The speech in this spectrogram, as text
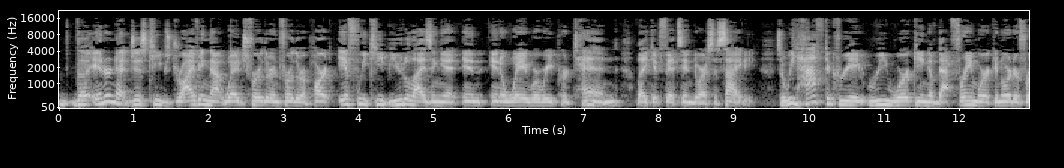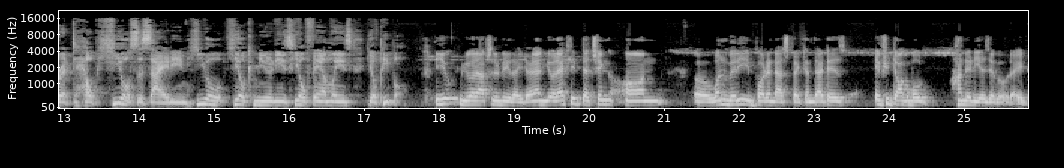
the internet just keeps driving that wedge further and further apart if we keep utilizing it in in a way where we pretend like it fits into our society. So we have to create reworking of that framework in order for it to help heal society and heal heal communities, heal families, heal people. You you are absolutely right, and you're actually touching on uh, one very important aspect, and that is if you talk about 100 years ago, right?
